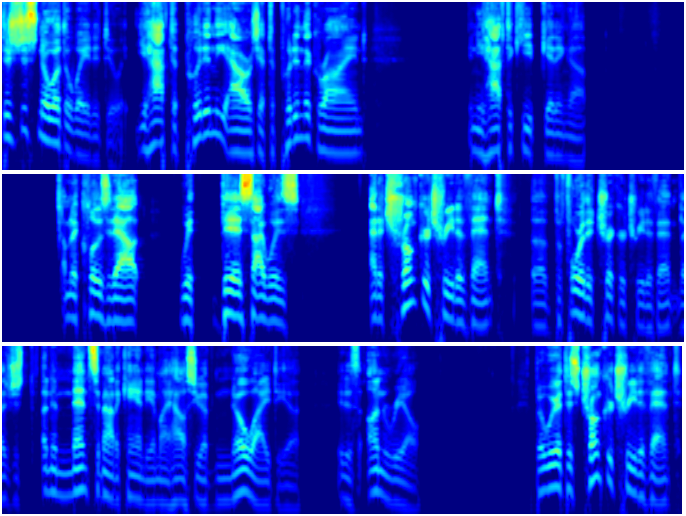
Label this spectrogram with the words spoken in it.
There's just no other way to do it. You have to put in the hours, you have to put in the grind, and you have to keep getting up. I'm going to close it out with this. I was at a trunk or treat event uh, before the trick or treat event. There's just an immense amount of candy in my house. You have no idea. It is unreal. But we were at this trunk or treat event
